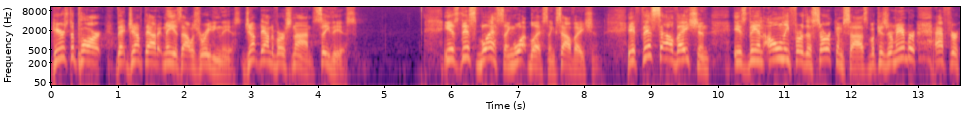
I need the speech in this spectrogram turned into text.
here's the part that jumped out at me as I was reading this. Jump down to verse 9. See this. Is this blessing, what blessing? Salvation. If this salvation is then only for the circumcised, because remember, after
